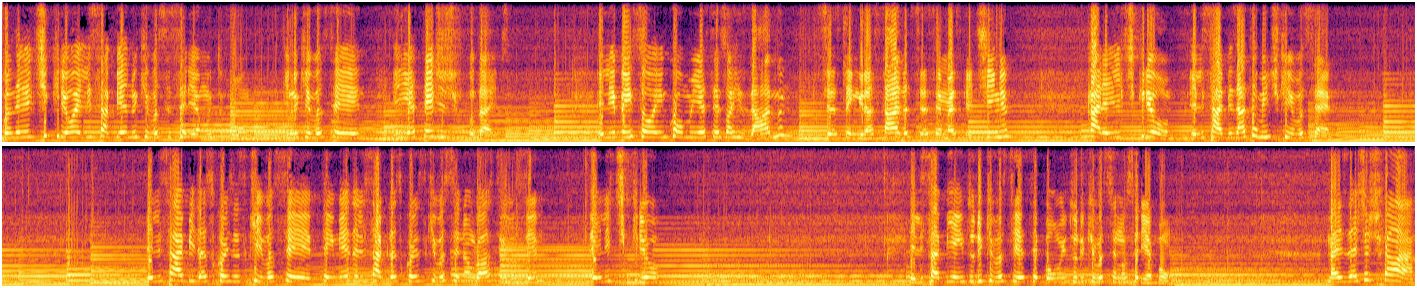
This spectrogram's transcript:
Quando ele te criou, ele sabia no que você seria muito bom e no que você iria ter de dificuldades. Ele pensou em como ia ser sua risada, se ia ser engraçada, se ia ser mais quietinha. Cara, ele te criou. Ele sabe exatamente quem você é. Ele sabe das coisas que você tem medo, ele sabe das coisas que você não gosta em você. Ele te criou. Ele sabia em tudo que você ia ser bom e tudo que você não seria bom. Mas deixa eu te falar,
